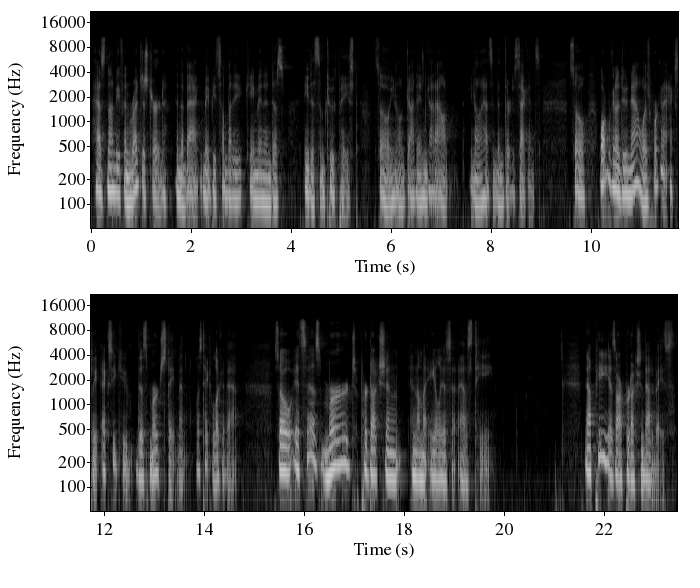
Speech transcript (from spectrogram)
has not even registered in the back. Maybe somebody came in and just needed some toothpaste. So, you know, got in, got out. You know, it hasn't been 30 seconds. So what we're going to do now is we're going to actually execute this merge statement. Let's take a look at that. So it says merge production, and I'm going to alias it as T. Now P is our production database.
